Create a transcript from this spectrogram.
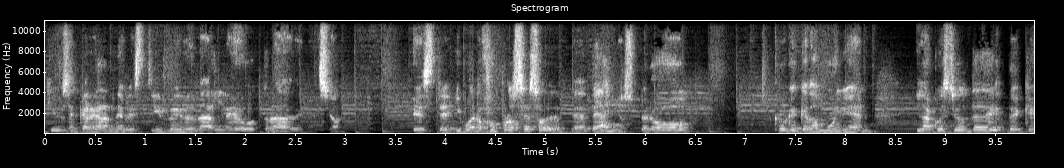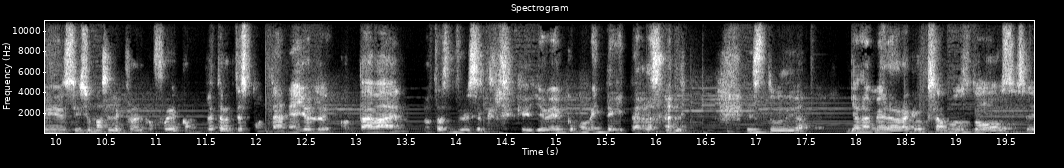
que ellos se encargaran de vestirlo y de darle otra dimensión. Este, y bueno, fue un proceso de, de- de años, pero creo que quedó muy bien. La cuestión de, de que se hizo más electrónico fue completamente espontánea. Yo le contaba en otras entrevistas que, que llevé como 20 guitarras al estudio y a la mera hora creo que usamos dos, o sea,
